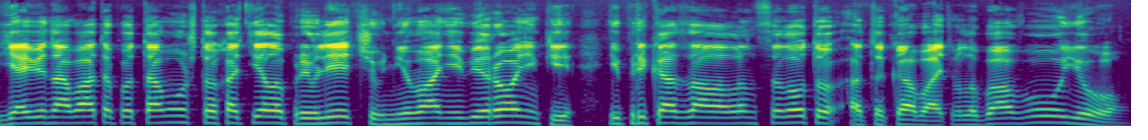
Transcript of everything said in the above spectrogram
Я виновата потому, что хотела привлечь внимание Вероники и приказала Ланселоту атаковать в лобовую».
